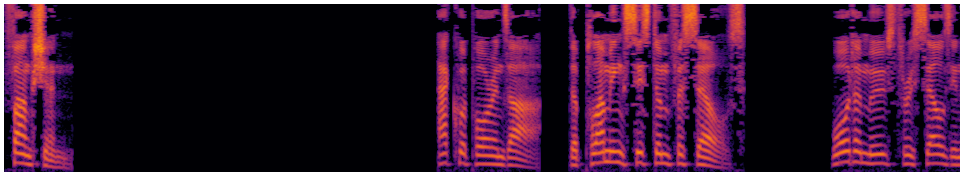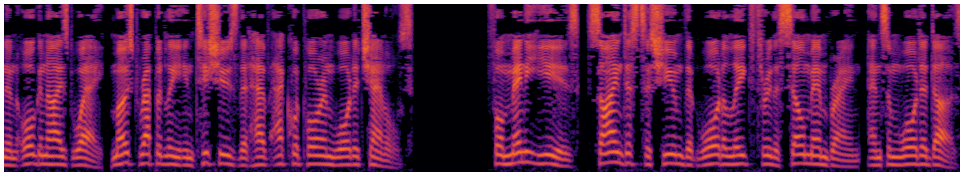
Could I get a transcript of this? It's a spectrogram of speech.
Function. Aquaporins are the plumbing system for cells. Water moves through cells in an organized way, most rapidly in tissues that have aquaporin water channels. For many years, scientists assumed that water leaked through the cell membrane, and some water does.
